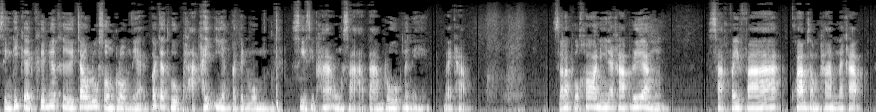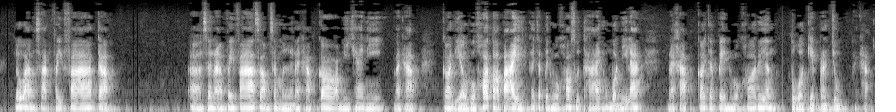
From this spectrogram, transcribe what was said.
สิ่งที่เกิดขึ้นก็คือเจ้าลูกทรงกลมเนี่ย ก็จะถูกผลักให้เอียงไปเป็นมุม 45 องศาตามรูปนั่นเองนะครับสำหรับหัวข้อนี้นะครับ เรื่องสักไฟฟ้าความสัมพันธ์นะครับ ระหว่างสักไฟฟ้ากับสนามไฟฟ้าสม่ำเสมอนะครับ ก็มีแค่นี้นะครับ ก็เดี๋ยวหัวข้อต่อไปก็จะเป็นหัวข้อสุดท้ายของบทนี้แล้วนะครับ ก็จะเป็นหัวข้อเรื่องตัวเก็บประจุนะครับ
